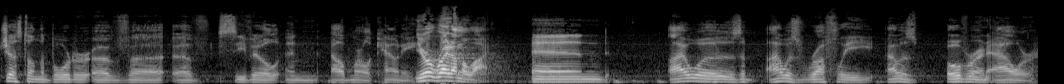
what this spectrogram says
just on the border of uh, of CVille and Albemarle County, You're right on the line. and I was I was roughly I was over an hour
